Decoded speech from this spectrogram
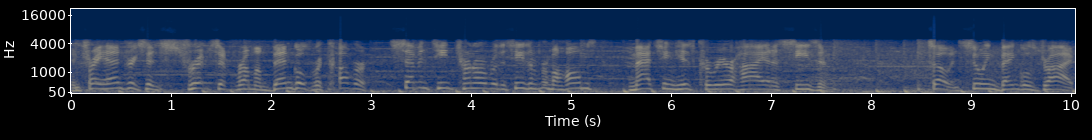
And Trey Hendrickson strips it from him. Bengals recover 17th turnover of the season for Mahomes, matching his career high in a season. So, ensuing Bengals drive,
